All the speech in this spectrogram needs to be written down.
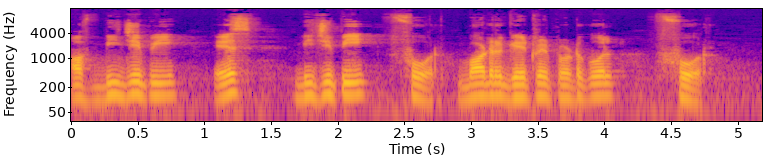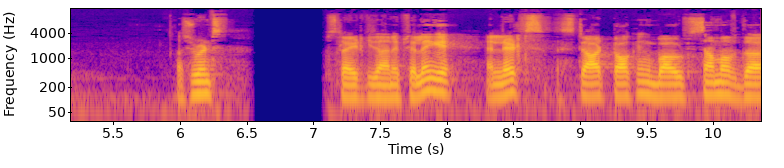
of B J P is B G P four border gateway protocol four students slide کی جانب چلیں گے and let's start talking about some of the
